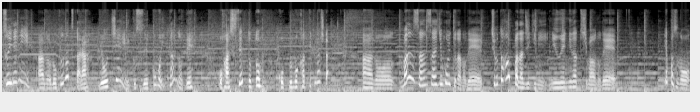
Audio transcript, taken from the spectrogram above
ついでに、あの、6月から幼稚園へ行く末っ子もいたので、お箸セットとコップも買ってきました。あの、満3歳児保育なので、中途半端な時期に入園になってしまうので、やっぱその、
